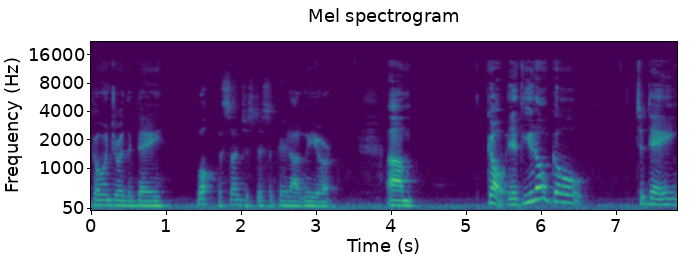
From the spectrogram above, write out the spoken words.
Go enjoy the day. Well, the sun just disappeared out of New York. Um, go. And if you don't go today,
